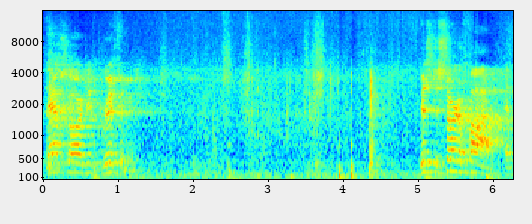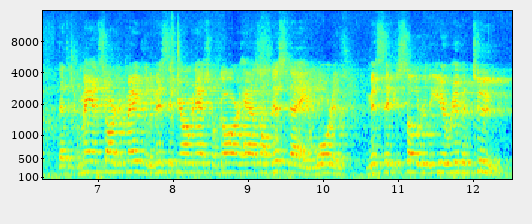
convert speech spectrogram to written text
Staff Sergeant Griffin. This is to certify that the Command Sergeant Major of the Mississippi Army National Guard has on this day awarded Mississippi Soldier of the Year Ribbon to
